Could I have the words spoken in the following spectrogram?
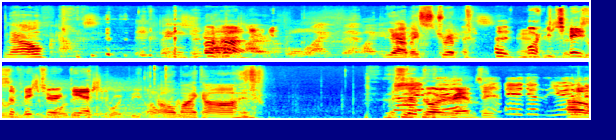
Now, Galaxy. They, they stripped the Empire of full life, thereby giving Yeah, they stripped- experience. Mark changed the picture again. the oh my god. This is Gordon. Ramsay. I just you. Oh.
